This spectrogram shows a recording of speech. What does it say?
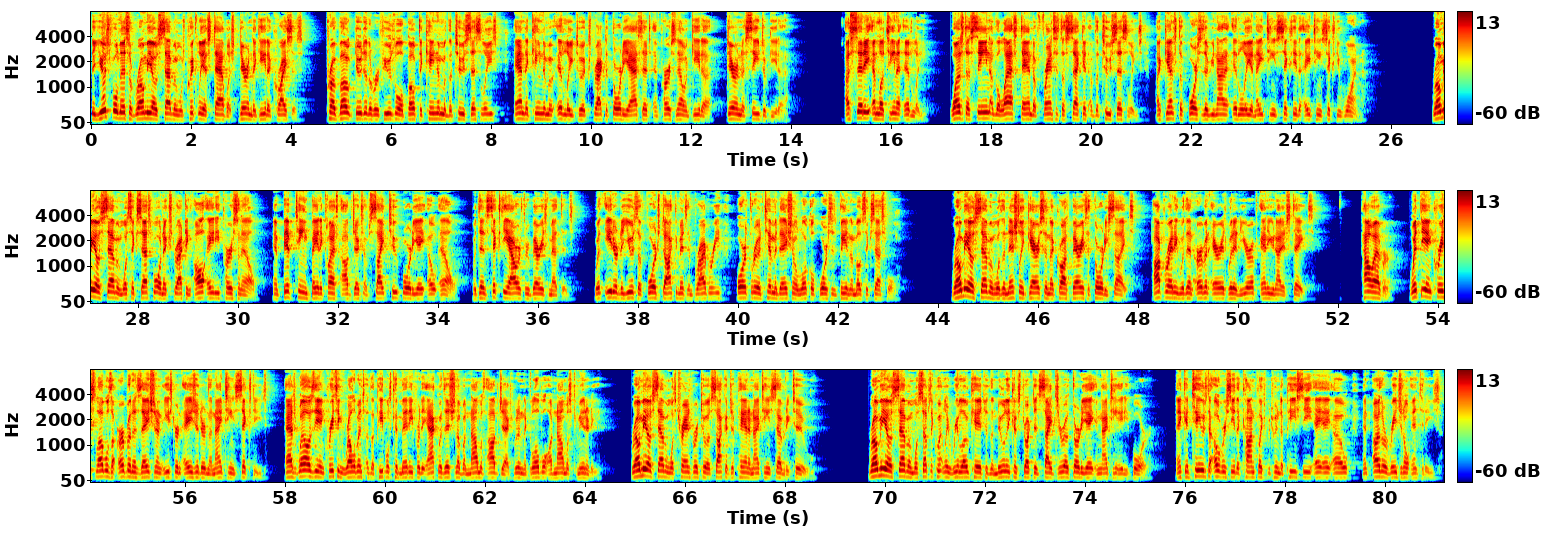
The usefulness of Romeo-7 was quickly established during the Gaeta Crisis, provoked due to the refusal of both the Kingdom of the Two Sicilies and the Kingdom of Italy to extract authority assets and personnel in Gaeta during the Siege of Gaeta. A city in Latina Italy was the scene of the last stand of Francis II of the Two Sicilies against the forces of United Italy in 1860–1861. Romeo-7 was successful in extracting all 80 personnel and 15 Beta-class objects of Site-248-OL within 60 hours through various methods, with either the use of forged documents and bribery or through intimidation of local forces being the most successful. Romeo-7 was initially garrisoned across various Authority sites, operating within urban areas within Europe and the United States. However, with the increased levels of urbanization in Eastern Asia during the 1960s, as well as the increasing relevance of the People's Committee for the Acquisition of Anomalous Objects within the global anomalous community, Romeo-7 was transferred to Osaka, Japan in 1972. Romeo-7 was subsequently relocated to the newly constructed Site-038 in 1984, and continues to oversee the conflicts between the PCAAO and other regional entities.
